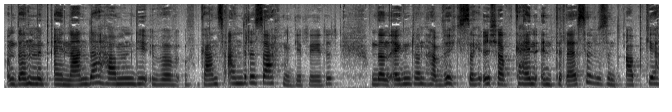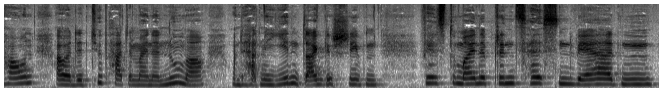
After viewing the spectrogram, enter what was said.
Und dann miteinander haben die über ganz andere Sachen geredet. Und dann irgendwann habe ich gesagt, ich habe kein Interesse, wir sind abgehauen. Aber der Typ hatte meine Nummer und er hat mir jeden Tag geschrieben, willst du meine Prinzessin werden?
